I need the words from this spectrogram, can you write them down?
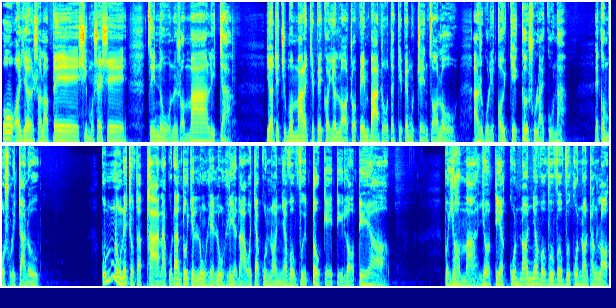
ô ở giờ sợ là bé xì một say xe chỉ nổ nó rồi ma lì cha giờ thì chúng mà là chỉ bé coi giờ lọ cho bên ba rồi ta kịp bé một chén gió lồ. À rồi của coi chế cơ số lại cú na ấy có một số lì cha nữa cũng lùng đấy, chúng ta thả na cũng đang tôi chỉ lùng liền lùng liền nào. Ở cũng nói nhớ vừa vừa tô kế tí lọ tia. Bởi do mà, do tia cũng nói nhớ vừa vừa vừa vừa cũng nói thắng lọ.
